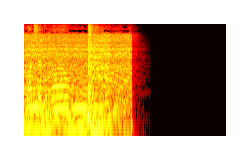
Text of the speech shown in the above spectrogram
Black Second Borrow.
